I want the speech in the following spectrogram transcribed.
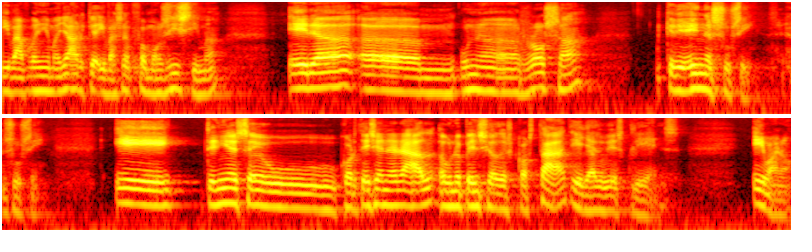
i va venir a Mallorca, i va ser famosíssima, era eh, una rossa que deien Susi, Susi. I tenia el seu corte general a una pensió del costat i allà duia els clients. I, bueno,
